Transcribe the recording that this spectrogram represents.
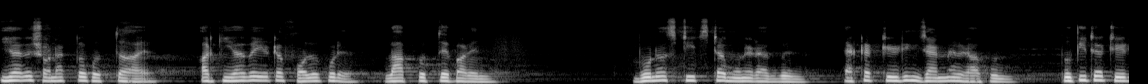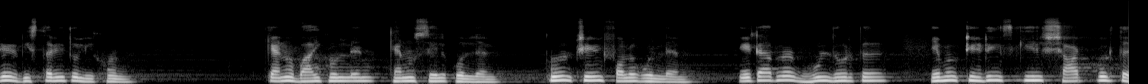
কীভাবে শনাক্ত করতে হয় আর কীভাবে এটা ফলো করে লাভ করতে পারেন। বোনাস টিপসটা মনে রাখবেন। একটা ট্রেডিং জার্নাল রাখুন। প্রতিটা ট্রেডের বিস্তারিত লিখুন। কেন বাই করলেন, কেন সেল করলেন, কোন ট্রেন্ড ফলো করলেন, এটা আপনার ভুল ধরতে এবং ট্রেডিং স্কিল শার্প করতে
